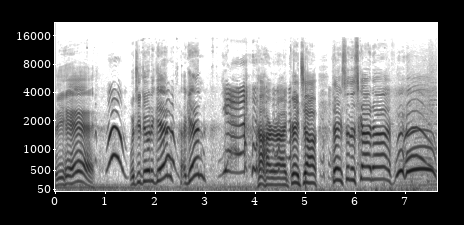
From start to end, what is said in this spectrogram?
Yeah. Woo! Would you do it again? Again? Yeah. All right, great job. Thanks for the skydive. Woohoo!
